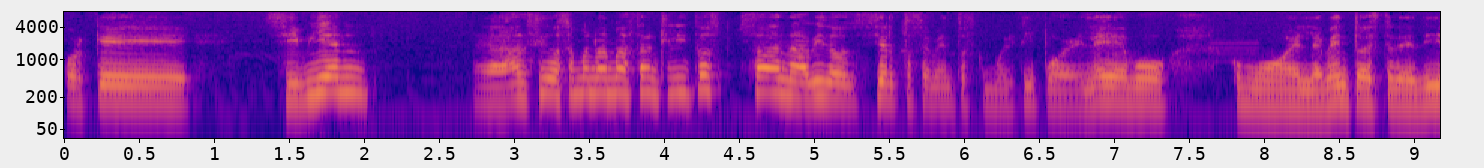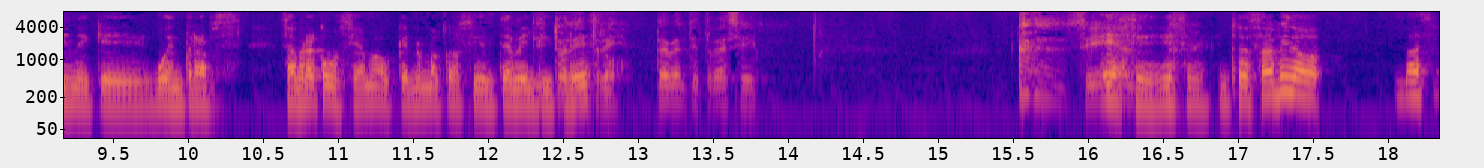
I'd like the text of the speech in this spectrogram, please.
Porque si bien eh, han sido semanas más tranquilitos, pues han habido ciertos eventos como el tipo el Evo, como el evento este de Disney que el buen Traps sabrá cómo se llama o que no me acuerdo si es D23. D23, sí. sí. Ese, ese. Entonces ha habido más,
